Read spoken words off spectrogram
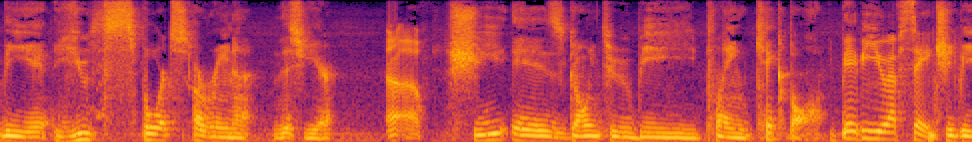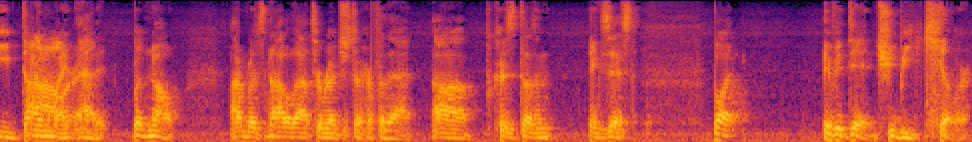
the youth sports arena this year. Uh oh. She is going to be playing kickball. Baby UFC. She'd be dynamite Alright. at it, but no, I was not allowed to register her for that uh, because it doesn't exist. But if it did, she'd be killer.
